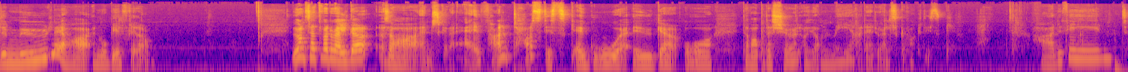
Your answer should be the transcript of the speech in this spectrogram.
det mulig å ha en mobilfri dag? Uansett hva du velger, så ønsker jeg deg en fantastisk god uke. og Ta vare på deg sjøl og gjør mer av det du elsker, faktisk. Ha det fint.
